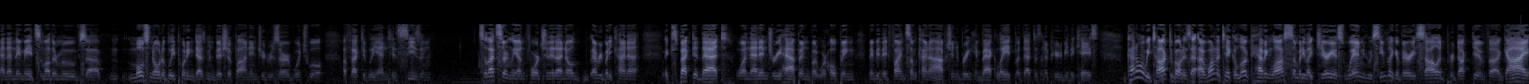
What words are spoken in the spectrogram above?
and then they made some other moves, uh, m- most notably putting Desmond Bishop on injured reserve, which will effectively end his season. So that's certainly unfortunate. I know everybody kind of expected that when that injury happened, but we're hoping maybe they'd find some kind of option to bring him back late, but that doesn't appear to be the case. Kind of what we talked about is that I wanted to take a look, having lost somebody like Jarius Wynn, who seemed like a very solid, productive uh, guy.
